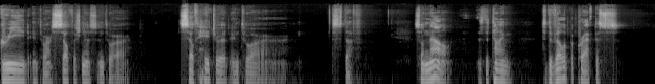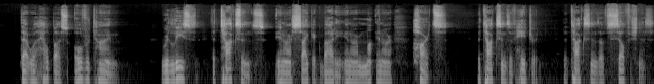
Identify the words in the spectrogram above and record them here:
greed, into our selfishness, into our self hatred, into our stuff. So now is the time to develop a practice that will help us over time release the toxins in our psychic body, in our, in our hearts, the toxins of hatred, the toxins of selfishness,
